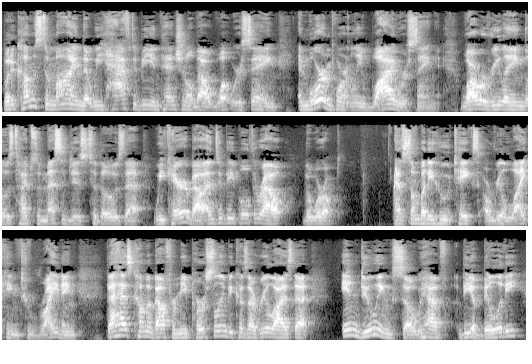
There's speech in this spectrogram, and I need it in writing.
But it comes to mind that we have to be intentional about what we're saying and more importantly, why we're saying it why we're relaying those types of messages to those that we care about and to people throughout the world. As somebody who takes a real liking to writing, that has come about for me personally because I realized that in doing so, we have the ability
